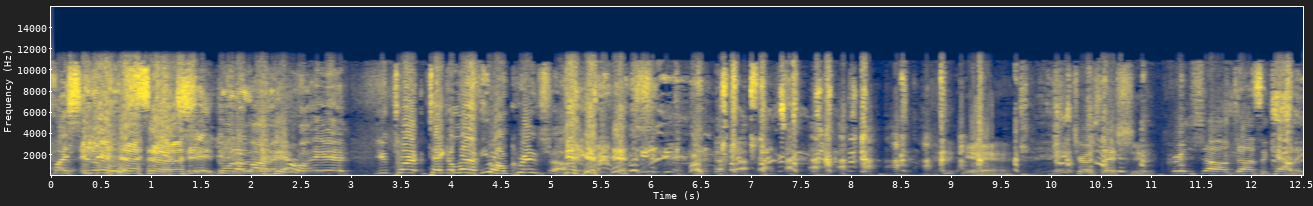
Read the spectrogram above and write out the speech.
questionable sketch shit You going talking on about there. Arrowhead? You turn, take a left. You on Crenshaw? Yeah, can't trust that shit. Crenshaw, Johnson County.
